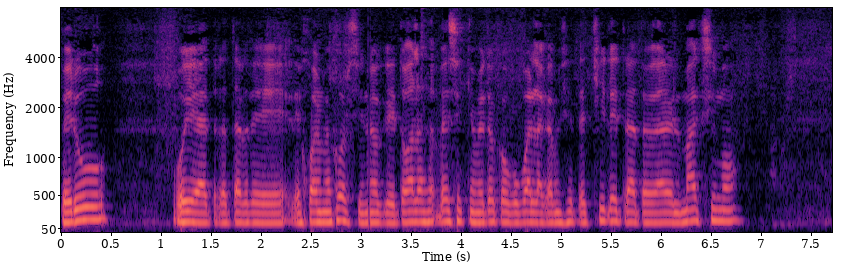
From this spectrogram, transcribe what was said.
Perú voy a tratar de, jugar mejor, sino que todas las veces que me toca ocupar la camiseta de Chile trato de dar el máximo.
